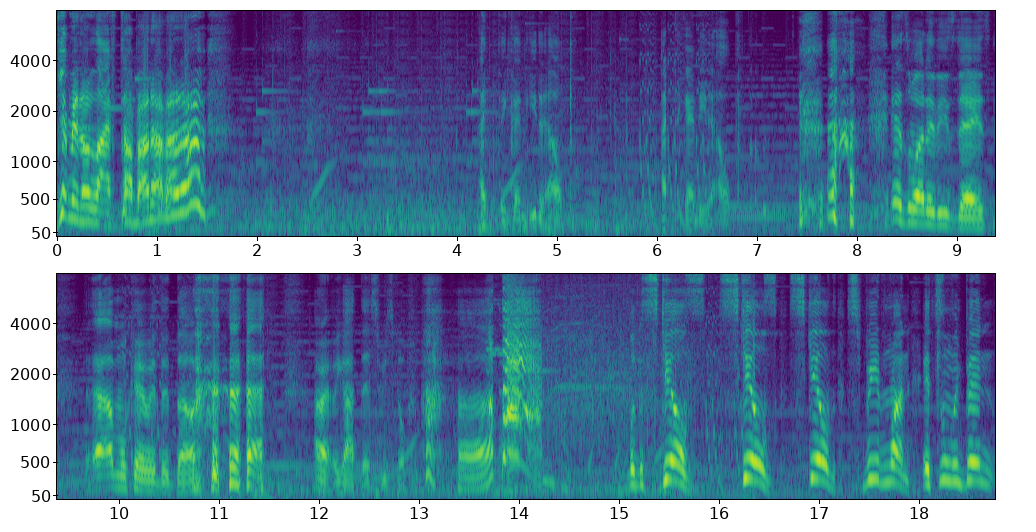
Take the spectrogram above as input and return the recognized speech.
Give me the life. I think I need help. I think I need help. it's one of these days. I'm okay with it though. Alright, we got this. We just go. Bam! Look at skills! Skills! Skilled! Speed run! It's only been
